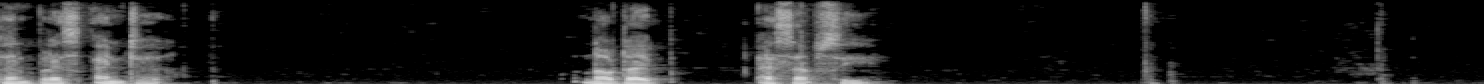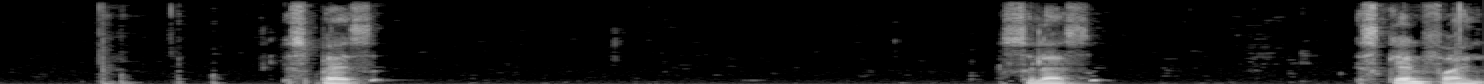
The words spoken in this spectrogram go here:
Then press enter. Now type sfc space slash scan file.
